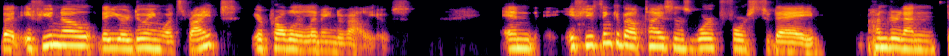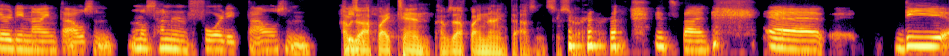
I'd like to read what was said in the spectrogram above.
But if you know that you're doing what's right, you're probably living the values. And if you think about Tyson's workforce today, 139,000, almost 140,000. I was off by 10. I was off by 9,000. So sorry. it's fine. Uh, the,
